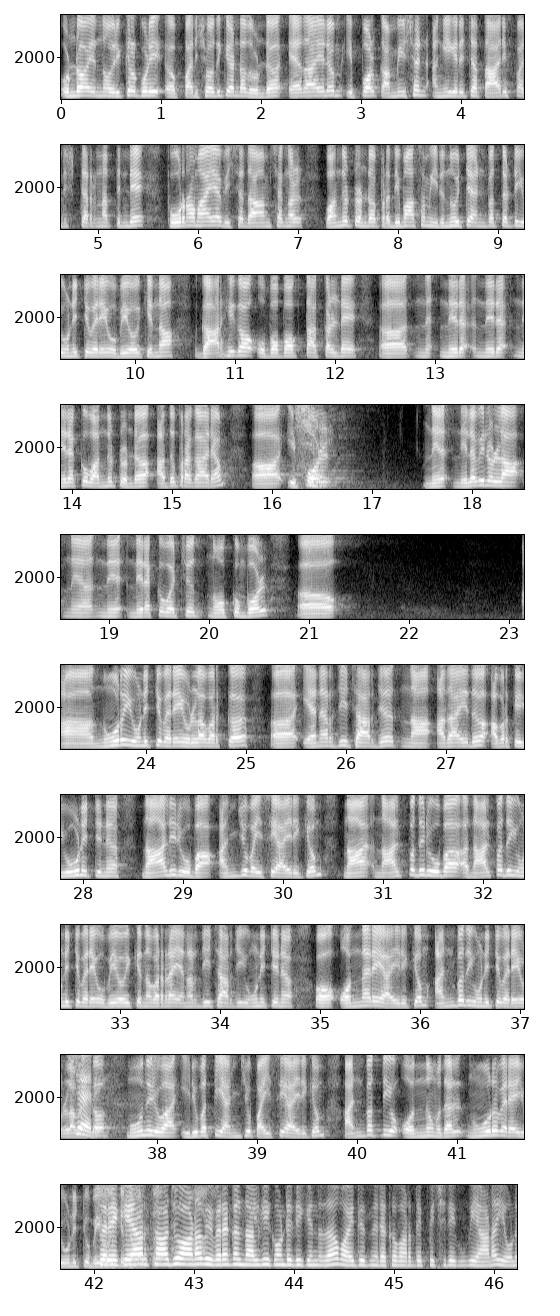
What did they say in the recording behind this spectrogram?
ഉണ്ടോ എന്ന് ഒരിക്കൽ കൂടി പരിശോധിക്കേണ്ടതുണ്ട്. ഏതായാലും ഇപ്പോൾ കമ്മീഷൻ അംഗീകരിച്ച താരിഫ് പരിഷ്കരണത്തിന്റെ പൂർണമായ വിശദാംശങ്ങൾ വന്നിട്ടുണ്ട്. പ്രതിമാസം ഇരുന്നൂറ്റി അൻപത്തെട്ട് യൂണിറ്റ് വരെ ഉപയോഗിക്കുന്ന ഗാർഹിക ഉപഭോക്താക്കളുടെ നിര നിര നിരക്ക് വന്നിട്ടുണ്ട്. അത് പ്രകാരം ഇപ്പോൾ നിലവിലുള്ള നിരക്ക് വച്ച് നോക്കുമ്പോൾ നൂറ് യൂണിറ്റ് വരെയുള്ളവർക്ക് എനർജി ചാർജ് അതായത് അവർക്ക് യൂണിറ്റിന് നാല് രൂപ അഞ്ച് പൈസ ആയിരിക്കും നാ- നാൽപ്പത് രൂപ നാൽപ്പത് യൂണിറ്റ് വരെ ഉപയോഗിക്കുന്നവരുടെ എനർജി ചാർജ് യൂണിറ്റിന് ഓ, ഒന്നര ആയിരിക്കും അൻപത് യൂണിറ്റ് വരെയുള്ളവർക്ക് മൂന്ന് രൂപ ഇരുപത്തി അഞ്ച് പൈസ ആയിരിക്കും അൻപത്തി ഒന്ന് മുതൽ നൂറ് വരെ യൂണിറ്റ് ഉപയോഗിക്കും സാജു ആണ് വിവരങ്ങൾ നൽകിക്കൊണ്ടിരിക്കുന്നത്. വൈദ്യുതി നിരക്ക് വർദ്ധിപ്പിച്ചിരിക്കുകയാണ്. യൂണിറ്റ്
